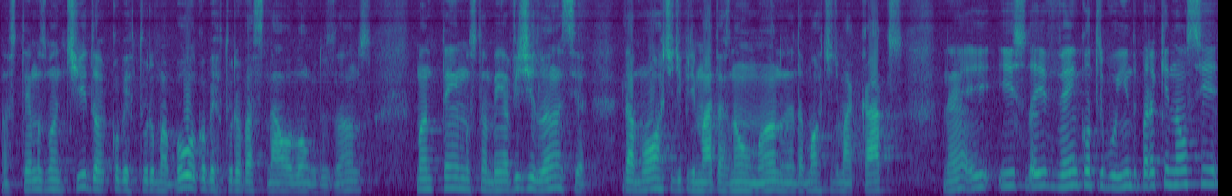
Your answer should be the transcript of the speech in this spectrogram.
Nós temos mantido a cobertura, uma boa cobertura vacinal ao longo dos anos. Mantemos também a vigilância da morte de primatas não humanos, né, da morte de macacos. Né, e isso daí vem contribuindo para que não se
